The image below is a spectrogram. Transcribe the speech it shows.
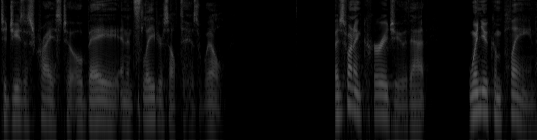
to Jesus Christ to obey and enslave yourself to his will. I just want to encourage you that when you complain,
